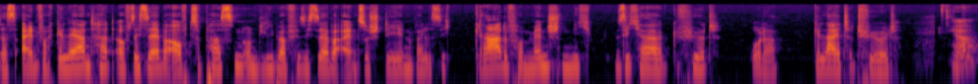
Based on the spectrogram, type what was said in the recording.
das einfach gelernt hat, auf sich selber aufzupassen und lieber für sich selber einzustehen, weil es sich gerade vom Menschen nicht sicher geführt oder geleitet fühlt. Ja,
